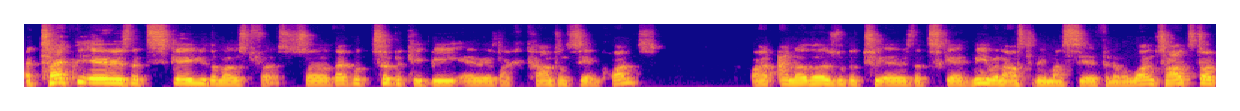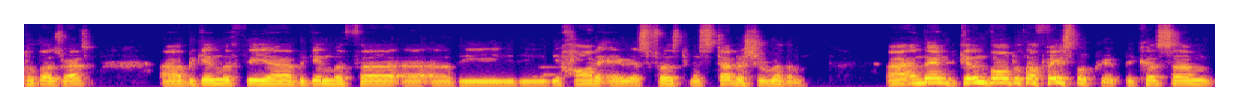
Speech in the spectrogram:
attack the areas that scare you the most first. So that would typically be areas like accountancy and quants. Right? I know those were the two areas that scared me when I was studying my CFA level one. So I'd start with those, Raz. Uh, begin with the uh, begin with uh, uh, uh, the, the, the harder areas first and establish a rhythm, and then get involved with our Facebook group because um,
